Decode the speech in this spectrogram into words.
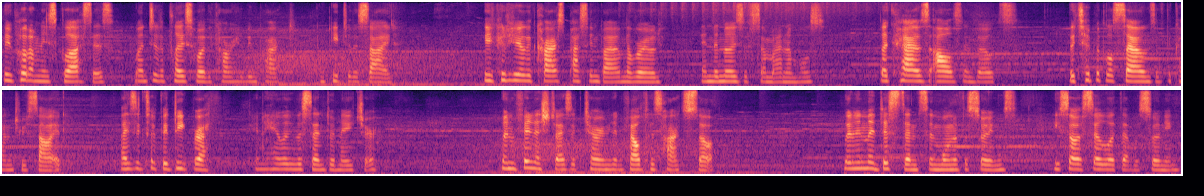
He put on his glasses, went to the place where the car had been parked, and peeked to the side. He could hear the cars passing by on the road, and the noise of some animals. The cows, owls, and goats. The typical sounds of the countryside. Isaac took a deep breath, inhaling the scent of nature. When finished, Isaac turned and felt his heart stop. Then in the distance, in one of the swings, he saw a silhouette that was swinging.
